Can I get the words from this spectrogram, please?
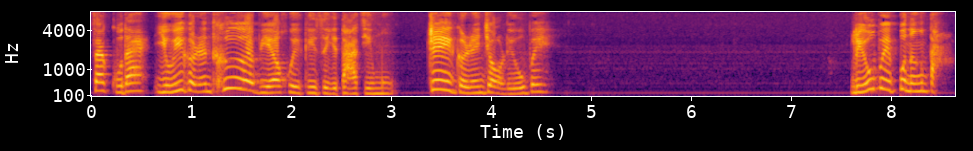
在古代有一个人特别会给自己搭积木，这个人叫刘备。刘备不能打，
